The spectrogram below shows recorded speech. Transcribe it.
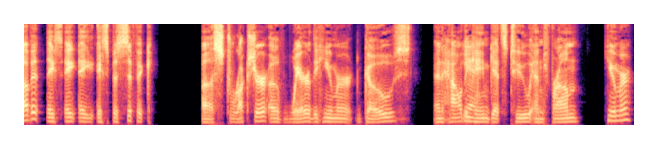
of it. A a a, a specific uh structure of where the humor goes and how the Yeah. game gets to and from humor,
